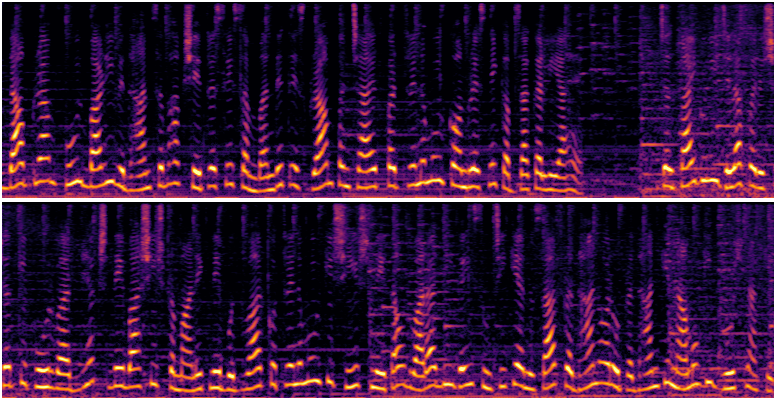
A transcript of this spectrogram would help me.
दाबग्राम फूलबाड़ी विधानसभा क्षेत्र से संबंधित इस ग्राम पंचायत पर तृणमूल कांग्रेस ने कब्जा कर लिया है। जलपाईगुड़ी जिला परिषद के पूर्व अध्यक्ष देवाशीष प्रमाणिक ने बुधवार को तृणमूल के शीर्ष नेताओं द्वारा दी गई सूची के अनुसार प्रधान और उप के नामों की घोषणा की।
